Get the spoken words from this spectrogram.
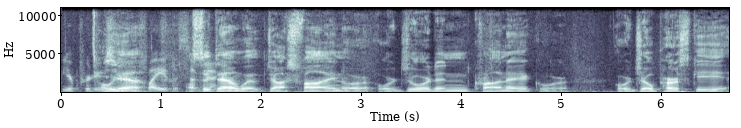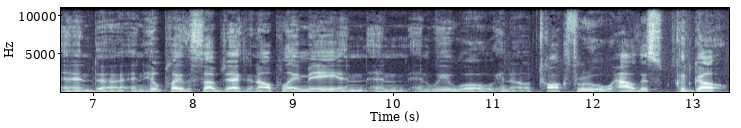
your producer oh, yeah. play the subject. I'll sit down with Josh Fine or, or Jordan Cronick or or Joe Persky, and uh, and he'll play the subject, and I'll play me, and, and and we will, you know, talk through how this could go.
